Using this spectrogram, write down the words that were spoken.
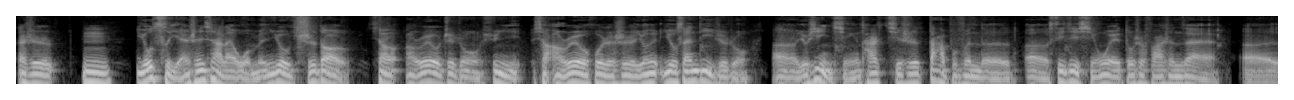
但是，嗯，由此延伸下来，我们又知道，像 Unreal 这种虚拟，像 Unreal 或者是 U U 三 D 这种。呃，游戏引擎它其实大部分的呃 CG 行为都是发生在呃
